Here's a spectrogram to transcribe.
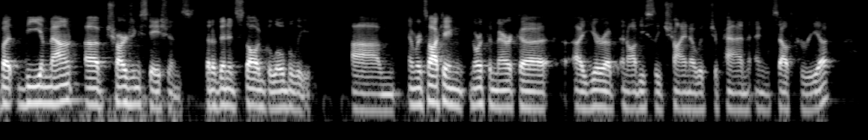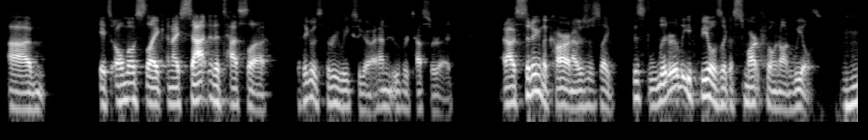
but the amount of charging stations that have been installed globally, um, and we're talking North America, uh, Europe, and obviously China with Japan and South Korea. Um, it's almost like, and I sat in a Tesla. I think it was three weeks ago. I had an Uber Tesla ride, and I was sitting in the car, and I was just like, this literally feels like a smartphone on wheels. Mm-hmm.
